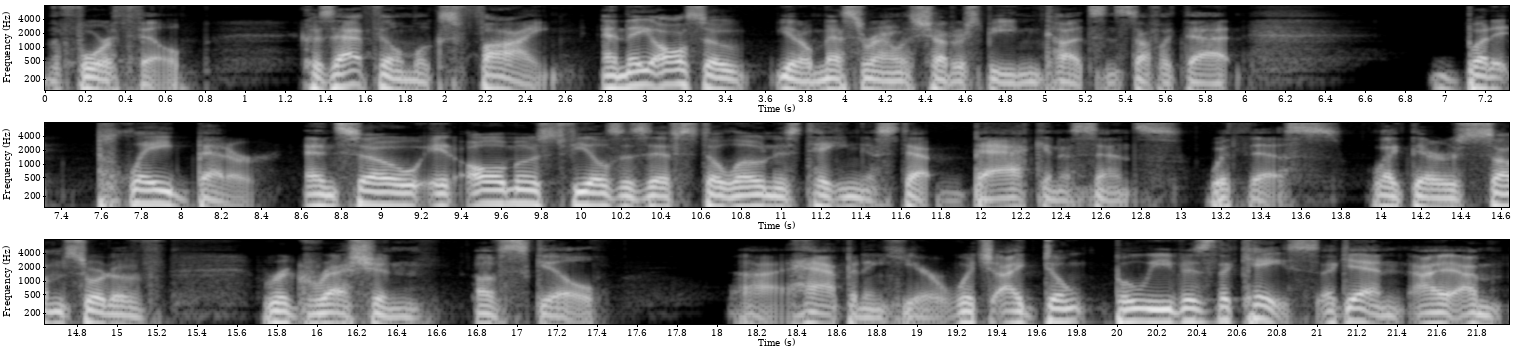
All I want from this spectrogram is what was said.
the fourth film because that film looks fine. And they also you know mess around with shutter speed and cuts and stuff like that but it played better and so it almost feels as if Stallone is taking a step back in a sense with this like there's some sort of regression of skill uh, happening here, which I don't believe is the case. Again, I, I'm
